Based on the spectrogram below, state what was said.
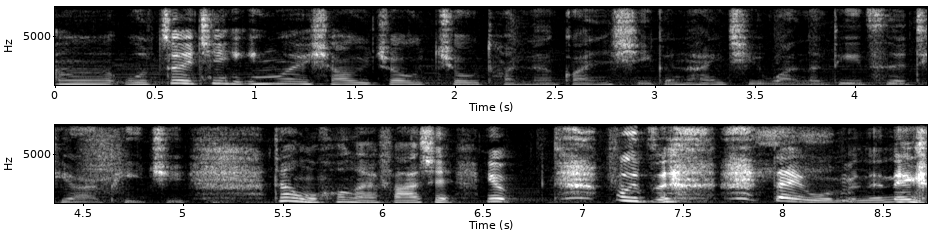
嗯，我最近因为小宇宙纠团的关系，跟他一起玩了第一次的 T R P G。但我后来发现，因为负责带我们的那个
